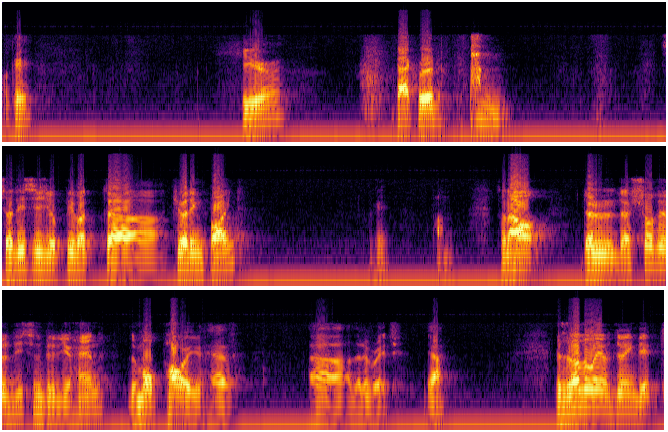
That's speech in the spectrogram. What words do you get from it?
Okay? Here, backward, pam. So this is your pivot, uh, pivoting point. Okay, pam. So now, the, the shorter the distance between your hand, the more power you have uh, on the leverage. Yeah. There's another way of doing it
